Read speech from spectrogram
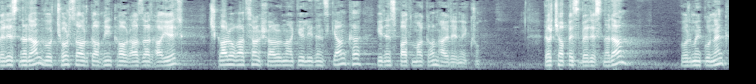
Բերեց նրան, որ 400 կամ 500 հազար հայեր չկարողացան շարունակել իրենց կյանքը իրենց պատմական հայրենիքում։ Վերջապես բերես նրան, որ մենք ունենք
